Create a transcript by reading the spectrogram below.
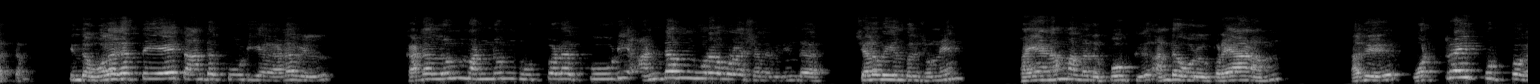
அர்த்தம். இந்த உலகத்தையே தாண்டக்கூடிய அளவில் கடலும் மண்ணும் உட்பட கூடி அண்டம் உற உள செலவு இந்த செலவு என்பது சொன்னேன். பயணம் அல்லது போக்கு அந்த ஒரு பிரயாணம் அது ஒற்றை புட்பக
